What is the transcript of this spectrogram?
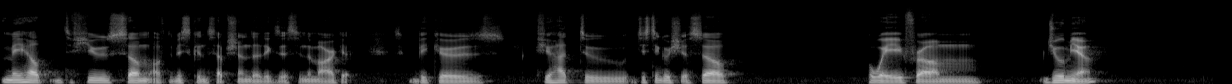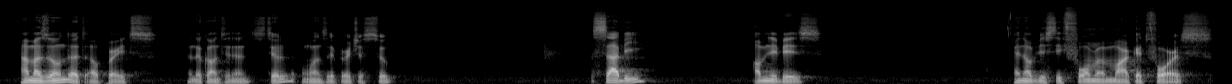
may help diffuse some of the misconception that exists in the market. Because if you had to distinguish yourself away from Jumia, Amazon that operates on the continent still once they purchase soup, Sabi, Omnibiz, and obviously former MarketForce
